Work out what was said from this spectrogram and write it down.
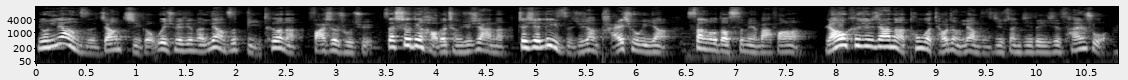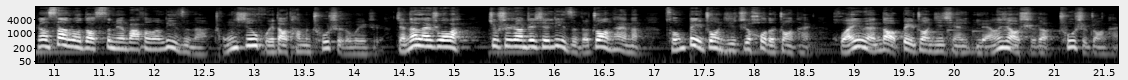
用量子将几个未确定的量子比特呢发射出去，在设定好的程序下呢，这些粒子就像台球一样散落到四面八方了。然后科学家呢，通过调整量子计算机的一些参数，让散落到四面八方的粒子呢，重新回到它们初始的位置。简单来说吧，就是让这些粒子的状态呢，从被撞击之后的状态还原到被撞击前两小时的初始状态。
